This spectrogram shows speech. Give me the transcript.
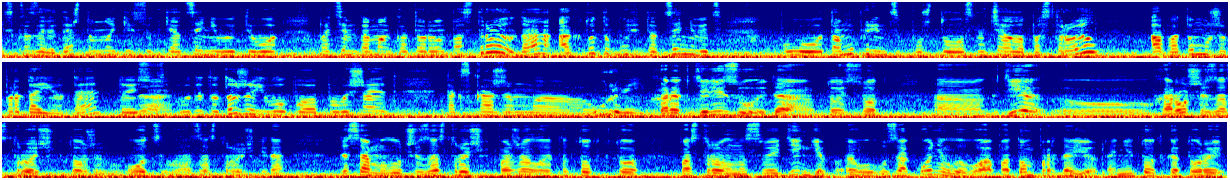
не сказали, да, что многие все-таки оценивают его по тем домам, которые он построил, да, а кто-то будет оценивать по тому принципу, что сначала построил, а потом уже продает, да? То есть Да. вот это тоже его по- повышает, так скажем, э, уровень. Характеризует, да, то есть вот а, где э, хороший застройщик тоже, отзывы о застройщике, да. Да самый лучший застройщик, пожалуй, это тот, кто построил на свои деньги, э, узаконил его, а потом продает, а не тот, который,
